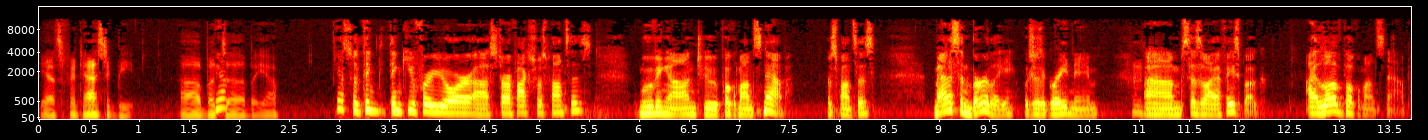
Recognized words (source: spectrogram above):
Yeah, it's a fantastic beat. Uh, but Yeah. uh, but yeah, Yeah. So thank thank you for your uh, Star Fox responses. Moving on to Pokemon Snap responses. Madison Burley, which is a great name, um, says via Facebook, "I love Pokemon Snap.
